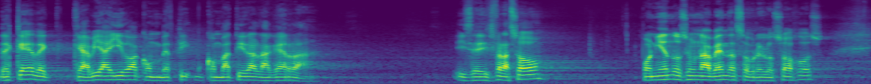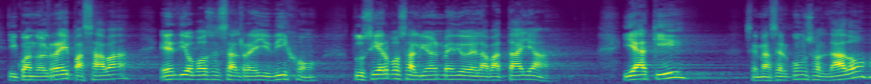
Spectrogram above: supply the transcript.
¿De qué? De que había ido a combatir, a la guerra. Y se disfrazó poniéndose una venda sobre los ojos. Y cuando el rey pasaba, él dio voces al rey y dijo, tu siervo salió en medio de la batalla. Y aquí se me acercó un soldado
